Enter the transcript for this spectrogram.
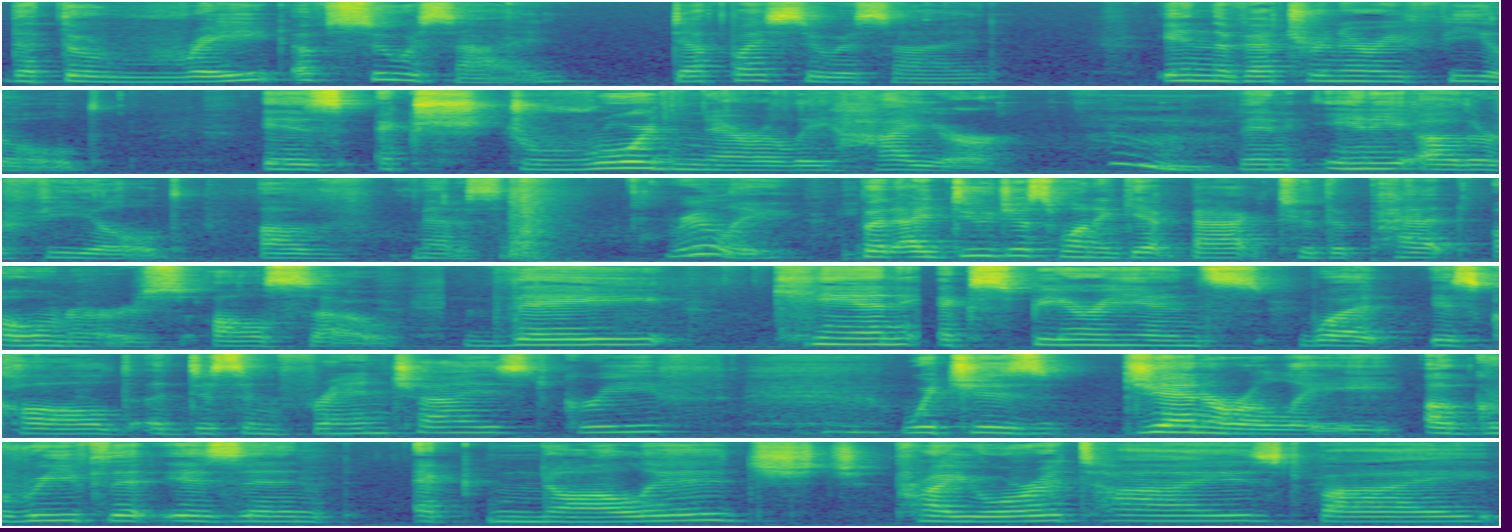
that the rate of suicide, death by suicide, in the veterinary field is extraordinarily higher hmm. than any other field of medicine. Really? But I do just want to get back to the pet owners also. They can experience what is called a disenfranchised grief, hmm. which is generally a grief that isn't acknowledged, prioritized by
